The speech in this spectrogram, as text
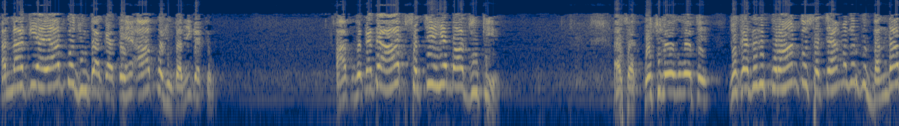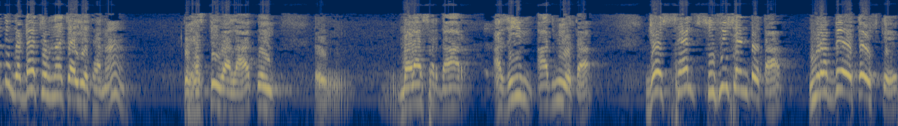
اللہ کی آیات کو جھوٹا کہتے ہیں، آپ کو جھوٹا نہیں کہتے۔ ہو آپ وہ کہتے ہیں، آپ سچے یہ بات جھوٹی ہے۔ ایسا کچھ لوگ وہ تھے جو کہتے تھے قرآن تو سچا ہے، مگر کوئی بندہ تو بڑا چننا چاہیے تھا نا۔ کوئی ہستی والا، کوئی بڑا سردار، عظیم آدمی ہوتا، جو سیلف سفیشینٹ ہوتا مربے ہوتے اس کے۔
